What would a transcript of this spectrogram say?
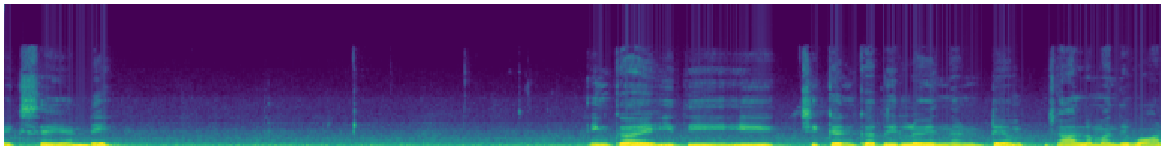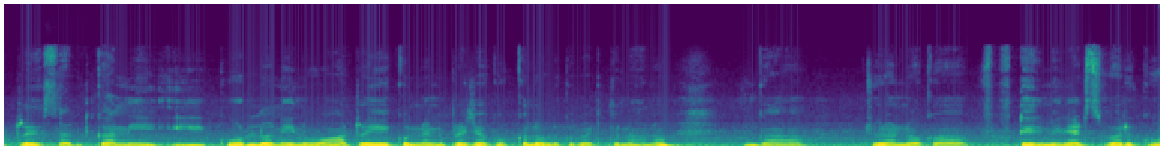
మిక్స్ చేయండి. ఇంకా ఇది ఈ చికెన్ కర్రీలో ఏంటంటే చాలామంది వాటర్ వేస్తారు కానీ ఈ కూరలో నేను వాటర్ వేయకుండానే ప్రెషర్ కుక్కర్లో ఉడకబెడుతున్నాను. ఇంకా చూడండి ఒక ఫిఫ్టీన్ మినిట్స్ వరకు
